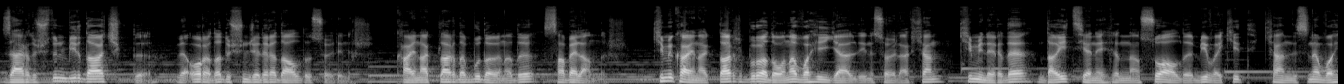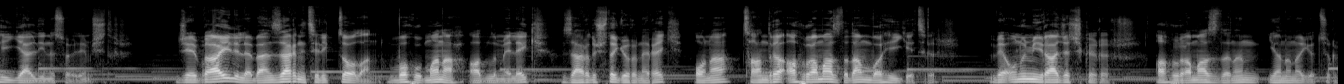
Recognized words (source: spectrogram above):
Zerdüşt'ün bir dağa çıktığı ve orada düşüncelere daldığı söylenir. Kaynaklarda bu dağın adı Sabelan'dır. Kimi kaynaklar burada ona vahiy geldiğini söylerken, kimileri de Daitya nehrinden su aldığı bir vakit kendisine vahiy geldiğini söylemiştir. Cebrail ile benzer nitelikte olan Vahu Manah adlı melek, Zerdüş'te görünerek ona Tanrı Ahuramazda'dan vahiy getirir ve onu miraca çıkarır, Ahuramazda'nın yanına götürür.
